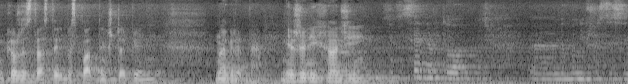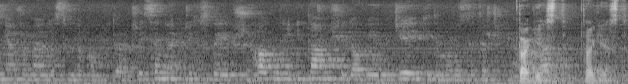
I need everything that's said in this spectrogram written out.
y, korzysta z tych bezpłatnych szczepień na grypę. Jeżeli chodzi senior to, no bo nie wszyscy seniorzy mają dostęp do komputera, czyli senior idzie do swojej przychodni i tam się dowie, gdzie i kiedy może zostać zaszczepiony. Tak jest, tak jest.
